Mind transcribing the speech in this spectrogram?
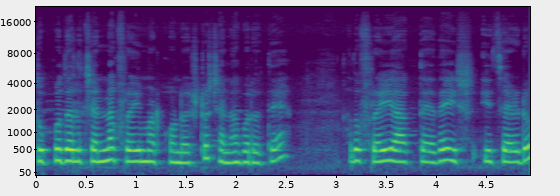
ತುಪ್ಪದಲ್ಲಿ ಚೆನ್ನಾಗಿ ಫ್ರೈ ಮಾಡ್ಕೊಂಡಷ್ಟು ಚೆನ್ನಾಗಿ ಬರುತ್ತೆ. ಅದು ಫ್ರೈ ಆಗ್ತಾಯಿದೆ ಇಶ್ ಈ ಸೈಡು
